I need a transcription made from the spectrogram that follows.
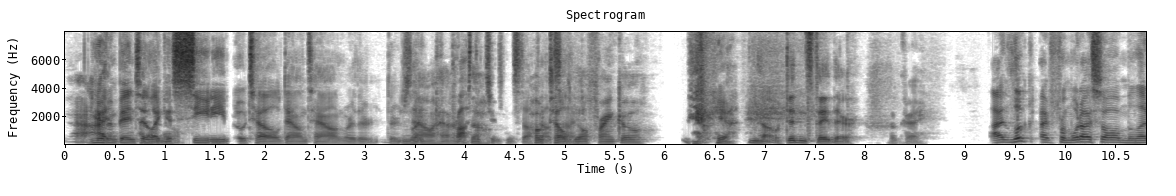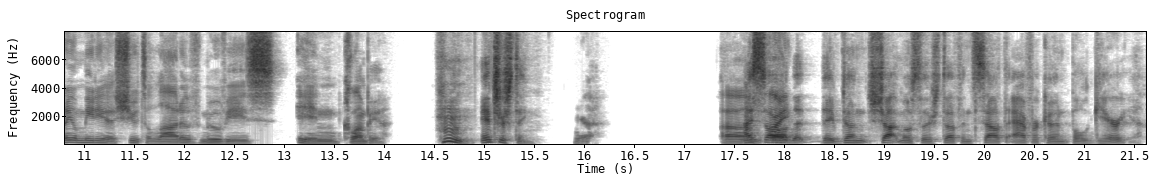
You haven't been to like know. a seedy motel downtown where there, there's No, like prostitutes and stuff. Hotel outside. Del Franco. yeah. No, didn't stay there. Okay. I look I- from what I saw. Millennial Media shoots a lot of movies in Colombia. Hmm. Interesting. Um, I saw right. that they've done shot most of their stuff in South Africa and Bulgaria.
